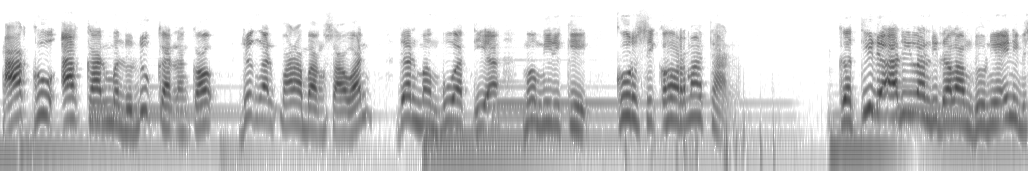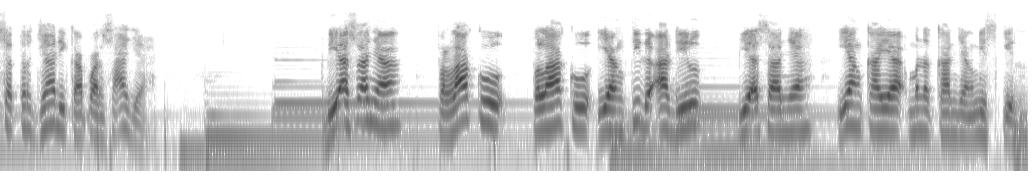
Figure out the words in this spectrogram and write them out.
Aku akan mendudukkan engkau dengan para bangsawan dan membuat dia memiliki kursi kehormatan. Ketidakadilan di dalam dunia ini bisa terjadi kapan saja. Biasanya pelaku-pelaku yang tidak adil biasanya yang kaya menekan yang miskin.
